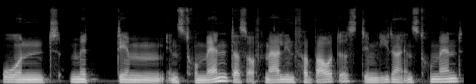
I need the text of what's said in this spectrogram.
und mit dem Instrument, das auf Merlin verbaut ist, dem LIDAR-Instrument,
